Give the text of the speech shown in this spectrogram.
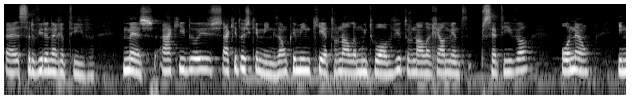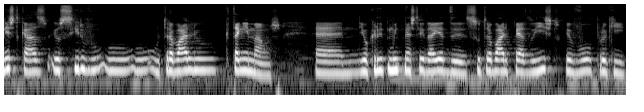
a, servir a narrativa. Mas há aqui, dois, há aqui dois caminhos. Há um caminho que é torná-la muito óbvio, torná-la realmente perceptível ou não. E neste caso eu sirvo o, o, o trabalho que tenho em mãos. Uh, eu acredito muito nesta ideia de se o trabalho pede isto, eu vou por aqui.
